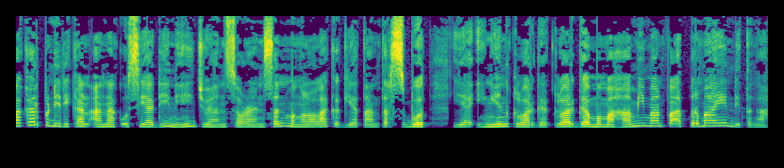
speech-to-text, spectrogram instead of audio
Pakar pendidikan anak usia dini, Joan Sorensen, mengelola kegiatan tersebut. Ia ingin keluarga-keluarga memahami manfaat bermain di tengah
